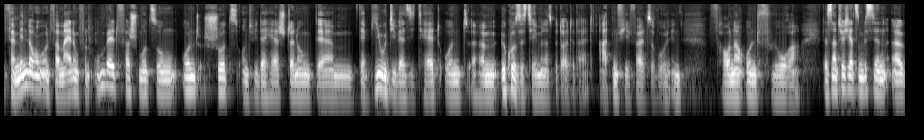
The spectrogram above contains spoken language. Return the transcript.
Verminderung und Vermeidung von Umweltverschmutzung und Schutz und Wiederherstellung der, der Biodiversität und ähm, Ökosysteme. Das bedeutet halt Artenvielfalt sowohl in Fauna und Flora. Das ist natürlich jetzt ein bisschen äh,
